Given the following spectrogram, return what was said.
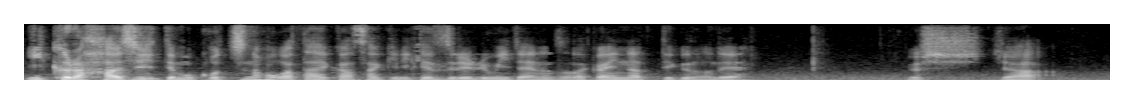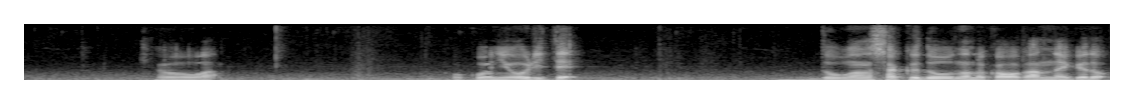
いくら弾いてもこっちの方が体幹先に削れるみたいな戦いになっていくので、よし、じゃあ、今日は、ここに降りて、動画の尺どうなのかわかんないけど、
